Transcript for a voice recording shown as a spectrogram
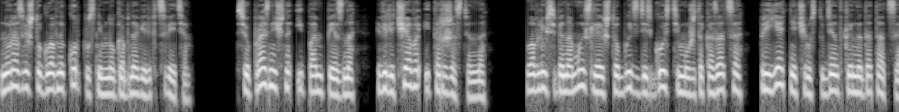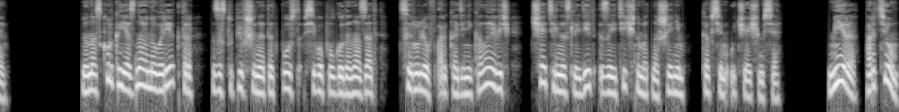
Ну, разве что главный корпус немного обновили в цвете. Все празднично и помпезно, величаво и торжественно. Ловлю себя на мысли, что быть здесь гостем может оказаться приятнее, чем студенткой на дотации. Но, насколько я знаю, новый ректор, заступивший на этот пост всего полгода назад, Цирулев Аркадий Николаевич, тщательно следит за этичным отношением ко всем учащимся. «Мира! Артем!»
